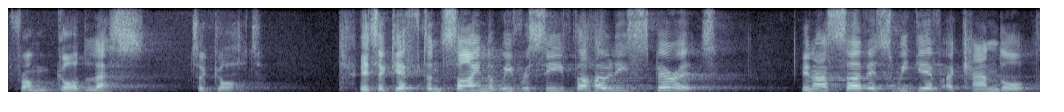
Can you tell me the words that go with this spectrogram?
from godless to God. It's a gift and sign that we've received the Holy Spirit. In our service, we give a candle.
